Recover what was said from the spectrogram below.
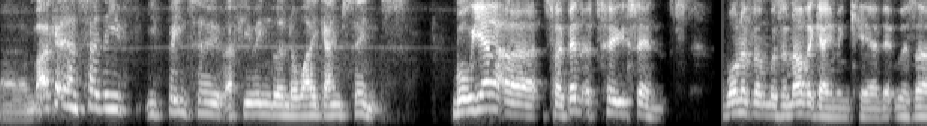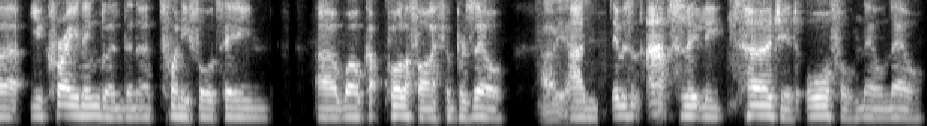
Um, okay, and so you've you've been to a few England away games since. Well, yeah. Uh, so I've been to two since. One of them was another game in Kiev. It was uh, Ukraine England in a 2014 uh, World Cup qualifier for Brazil, Oh yes, and it was an absolutely turgid, awful nil nil.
